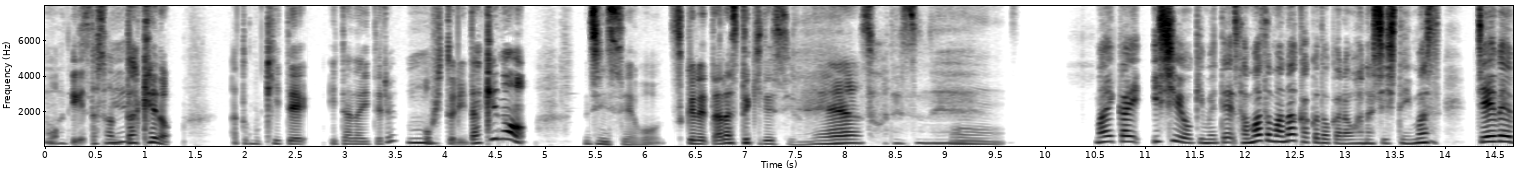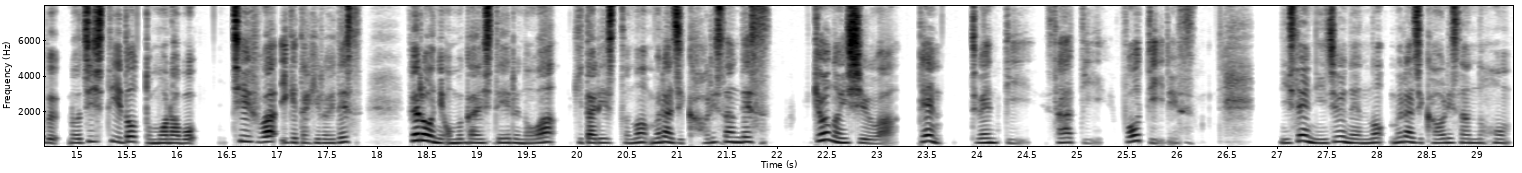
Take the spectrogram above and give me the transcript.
もう井桁さんだけのあともう聞いていただいてる、うん。お一人だけの人生を作れたら素敵ですよね。そうですうね、ん、毎回イシューを決めて様々な角度からお話ししています。J-WAVE ロジスティードトモラボ。チーフは井桁弘恵です。フェローにお迎えしているのはギタリストの村地香織さんです。今日のイシューは10、20、30、40です。2020年の村地香織さんの本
